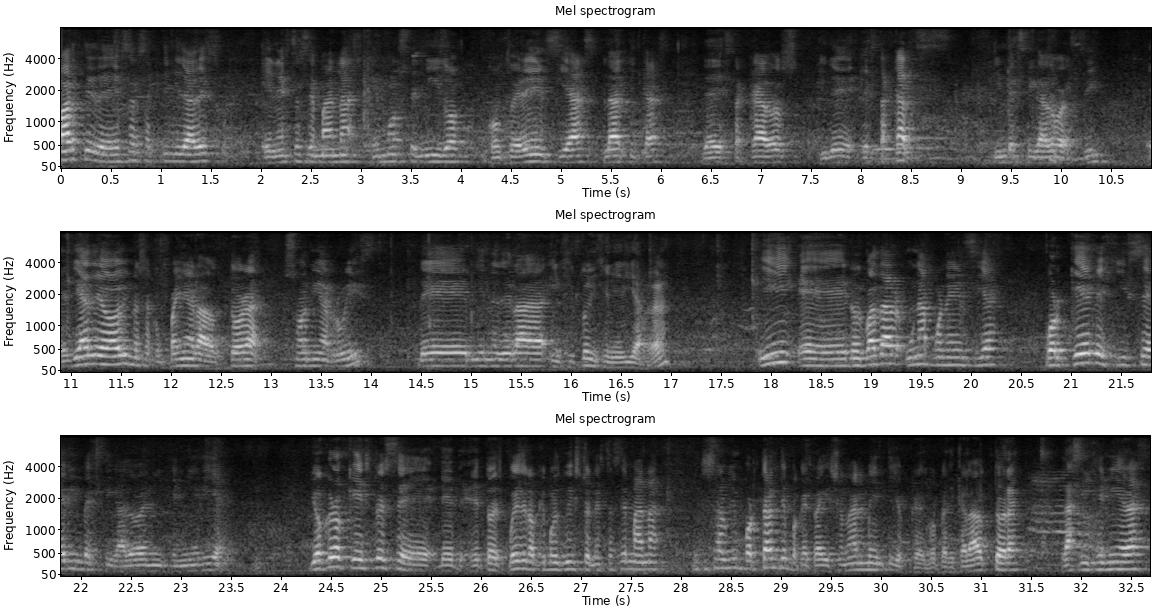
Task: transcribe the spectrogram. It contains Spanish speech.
entonces, como parte de esas actividades, en esta semana hemos tenido conferencias, pláticas de destacados y de destacadas investigadoras. El día de hoy nos acompaña la doctora Sonia Ruiz, de, viene del Instituto de Ingeniería, ¿verdad? Y eh, nos va a dar una ponencia, ¿por qué elegí ser investigador en ingeniería? Yo creo que esto es, eh, después de lo que hemos visto en esta semana, esto es algo importante porque tradicionalmente, yo creo que lo platicar la doctora, las ingenieras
